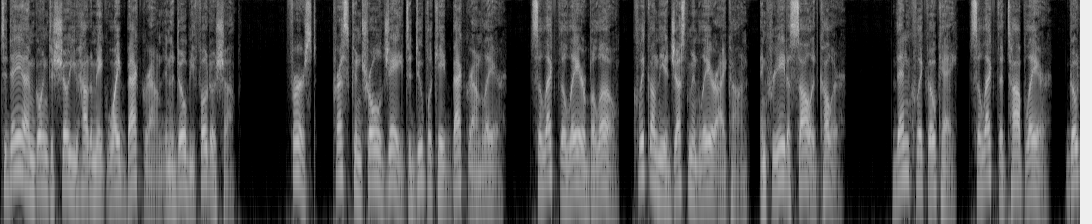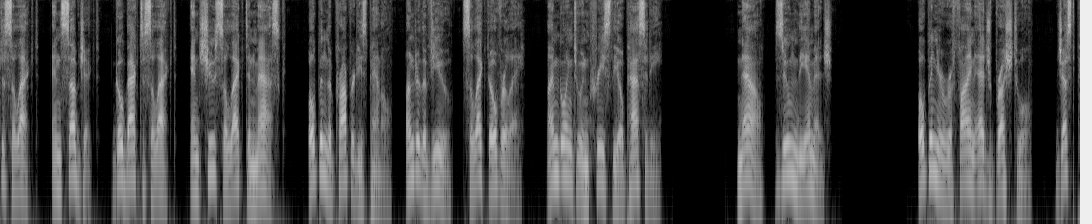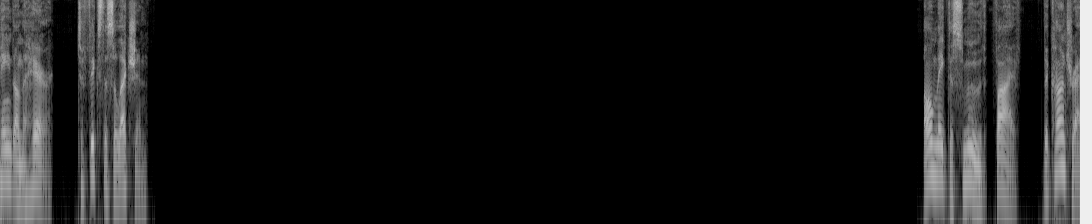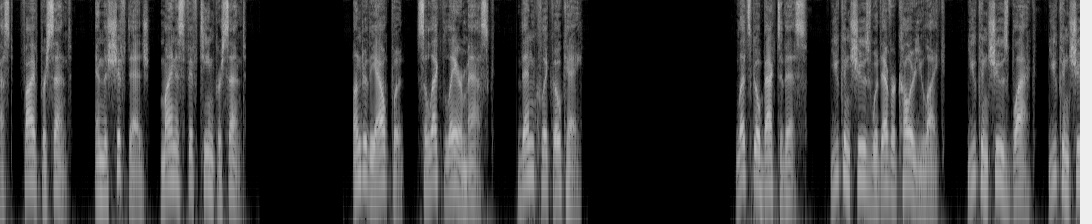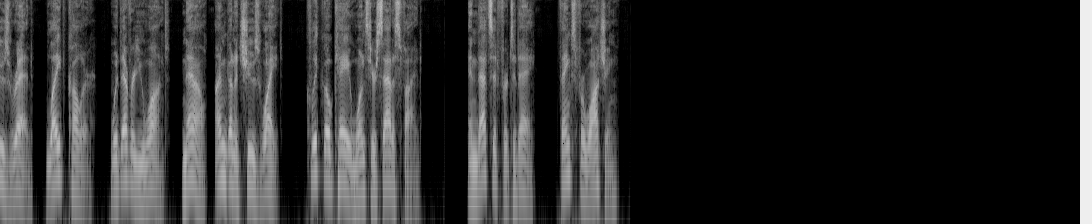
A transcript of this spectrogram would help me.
Today I'm going to show you how to make white background in Adobe Photoshop. First, press Ctrl J to duplicate background layer. Select the layer below, click on the adjustment layer icon, and create a solid color. Then click OK. Select the top layer, go to Select, and Subject, go back to Select, and choose Select and Mask. Open the Properties panel. Under the View, select Overlay. I'm going to increase the opacity. Now, zoom the image. Open your Refine Edge brush tool. Just paint on the hair. To fix the selection, I'll make the smooth, 5, the contrast, 5%, and the shift edge, minus 15%. Under the output, select Layer Mask. Then click OK. Let's go back to this. You can choose whatever color you like. You can choose black, you can choose red, light color, whatever you want. Now, I'm gonna choose white. Click OK once you're satisfied. And that's it for today. Thanks for watching.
